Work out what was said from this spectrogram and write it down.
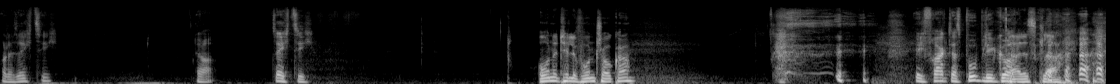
oder 60? Ja, 60. Ohne Telefonjoker? ich frage das Publikum. Alles klar.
